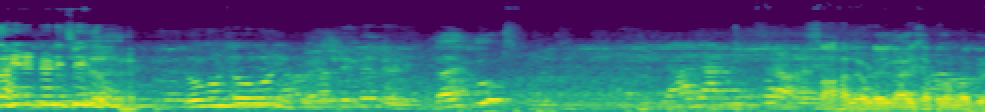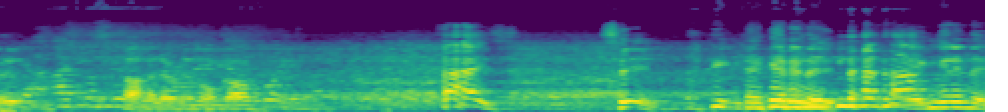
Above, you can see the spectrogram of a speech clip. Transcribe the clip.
കഴിഞ്ഞിട്ടാണ് ചെയ്തു. ജൂൺ ജൂൺ സഹലയുടെ കാഴ്ച അപ്പൊ നമുക്ക് സഹലയുടെ നോക്കാം. എങ്ങനെയുണ്ട്?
